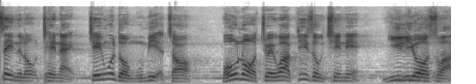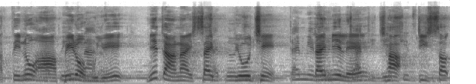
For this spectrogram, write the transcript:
စိတ်နှလုံးအထက်၌ကျိန်းဝတ်တော်မူမည့်အကြောင်းဘုန်းတော်ကြွယ်ဝပြည့်စုံခြင်းနှင့်ညီလျော်စွာသင်တို့အားပေးတော်မူ၍မေတ္တာ၌စိုက်ပျိုးခြင်းတိုင်းမြစ်လေချတိဆောက်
